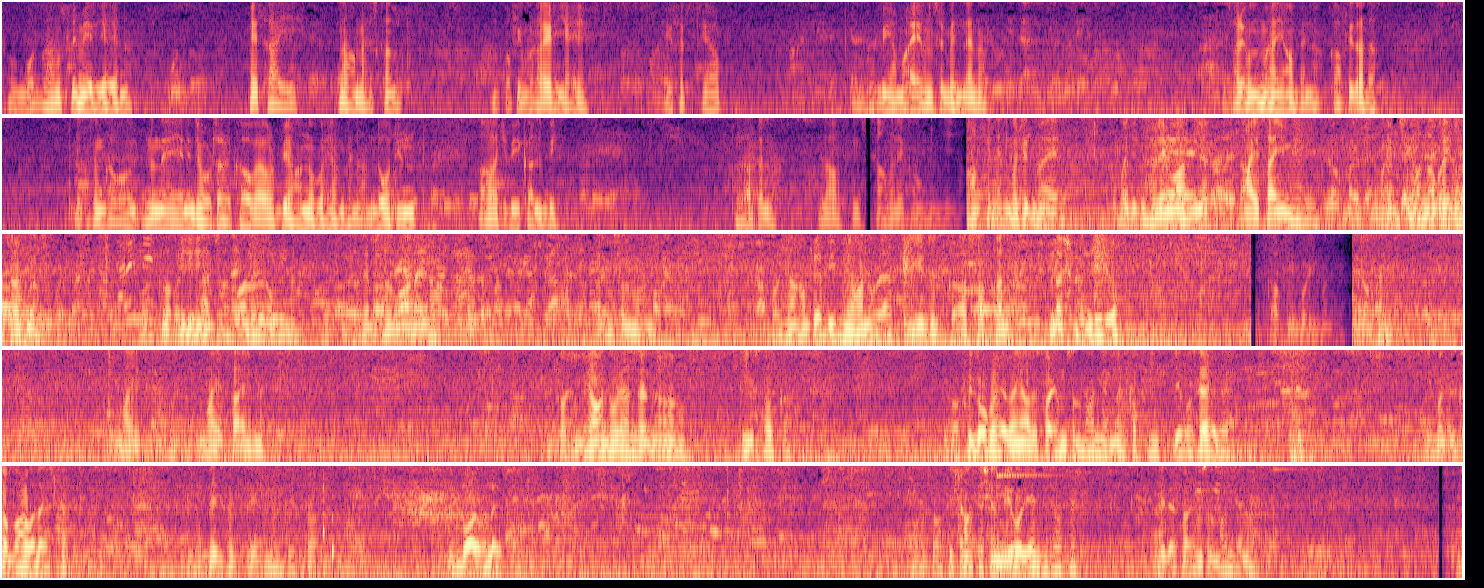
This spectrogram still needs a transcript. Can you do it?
तो बहुत बड़ा मुस्लिम एरिया है ना? ईसाई नाम है इसका ना? काफ़ी बड़ा एरिया है देख सकते हैं आप। तो भी हम आए उनसे मिलने ना। तो सारे उनमें है यहाँ पे ना, काफ़ी ज़्यादा। एक किस्म का वो उन्होंने यानी ज़ोर सा रखा हुआ है और बयान होगा यहाँ पे ना, दो दिन, आज भी, कल भी। जजाकल्ला हाफिज़। पे ना एक मस्जिद में आया मस्जिद हर रहमानिया आयसाई में है और मुसलमानों का एरिया सारा ना। और काफ़ी मुसलमान हैं यहाँ पे ना। सारे मुसलमान हैं यहाँ सारे मुसलमान। और यहाँ पे अभी बयान हो रहा है पीर जुल्का साहब का ना। नक्शबंदी जो है। काफ़ी बड़ी मस्जिद है यहाँ पे। माई साई में। काफ़ी बयान हो रहा है अंदर ना पीर साहब का। काफ़ी लोग आए हुए हैं यहाँ पे, सारे मुसलमान जमे हैं काफ़ी जगहों से आए हुए। हैं ये मस्जिद का बाहर वाला हिस्सा। आप देख सकते हैं मस्जिद का। ये बाहर वाला हिस्सा। और काफ़ी ट्रांसलेशन भी हो रही है एक जगह पे। इधर सारे मुसलमान जमे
